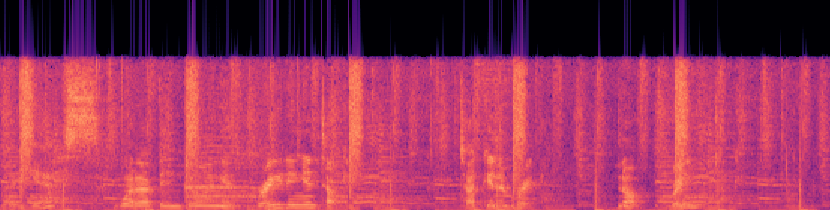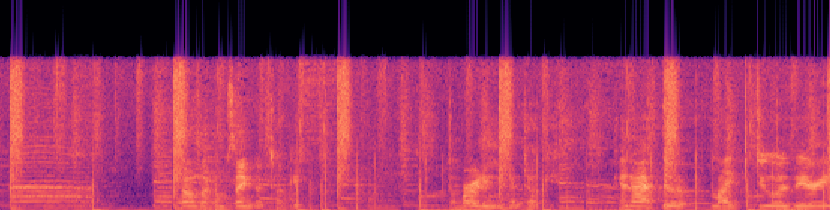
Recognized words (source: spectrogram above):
But yes, what I've been doing is braiding and tucking. Tucking and braiding. No, braiding it tuck. Sounds like I'm saying Kentucky. Birding in Kentucky. And I have to like do it very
